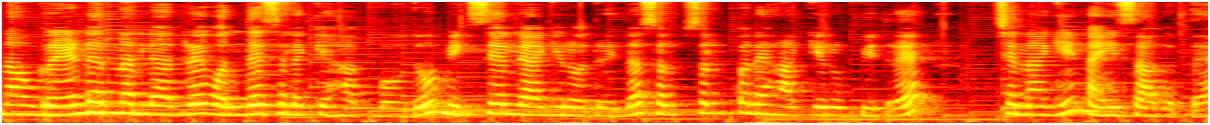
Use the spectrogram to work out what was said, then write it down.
ನಾವು ಗ್ರೈಂಡರ್ನಲ್ಲಿ ಆದರೆ ಒಂದೇ ಸಲಕ್ಕೆ ಹಾಕ್ಬೋದು. ಮಿಕ್ಸಿಯಲ್ಲಿ ಆಗಿರೋದ್ರಿಂದ ಸ್ವಲ್ಪ ಸ್ವಲ್ಪನೇ ಹಾಕಿ ರುಬ್ಬಿದ್ರೆ ಚೆನ್ನಾಗಿ ನೈಸ್ ಆಗುತ್ತೆ.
